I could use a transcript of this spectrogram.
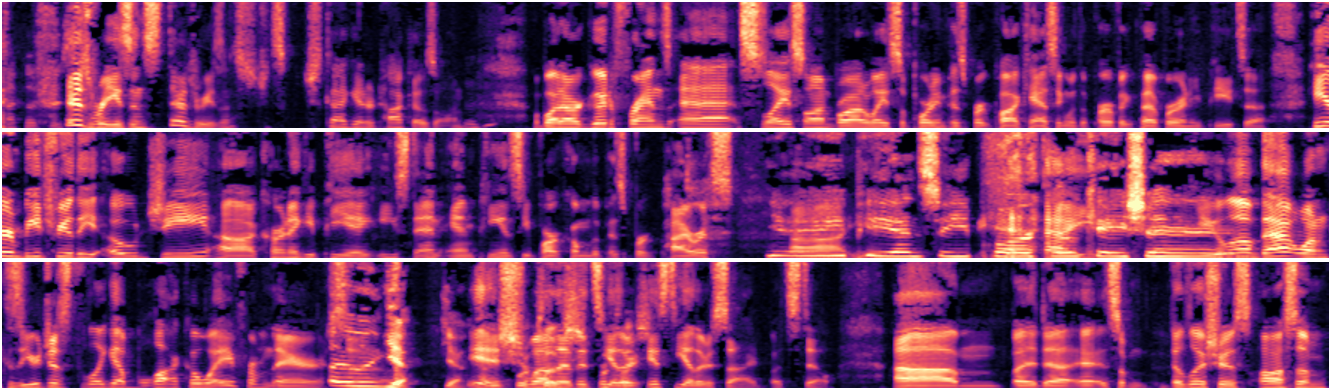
Taco there's reasons. There's reasons. She's, she's got to get her tacos on. Mhm. But our good friends at Slice on Broadway supporting Pittsburgh podcasting with the perfect pepperoni pizza. Here in Beechview, the OG, uh, Carnegie, PA, East End, and PNC Park home of the Pittsburgh Pirates. Yay, Uh, PNC Park Yeah, location. You love that one because you're just like a block away from there. Uh, so- yeah, yeah. I mean, well, close. that's We're the other. close. It's the other side, but still. Um, but uh, some delicious, awesome,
